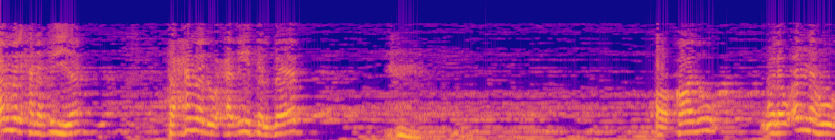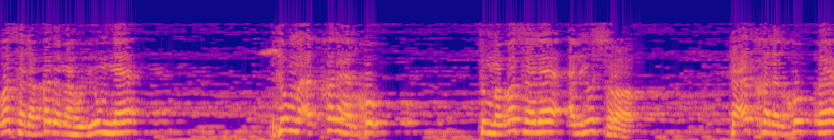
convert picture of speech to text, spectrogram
أما الحنفية فحملوا حديث الباب آه، قالوا ولو أنه غسل قدمه اليمنى ثم أدخلها الخف ثم غسل اليسرى فأدخل الخف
